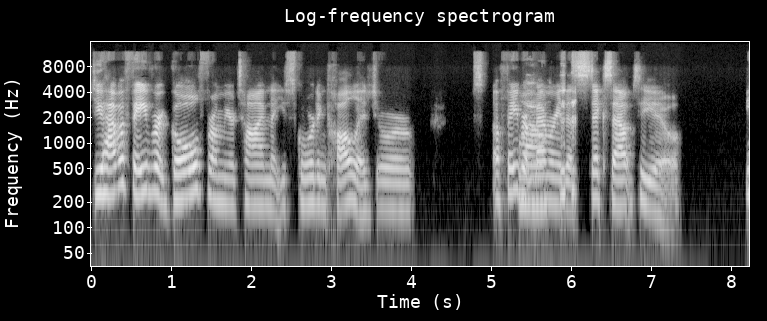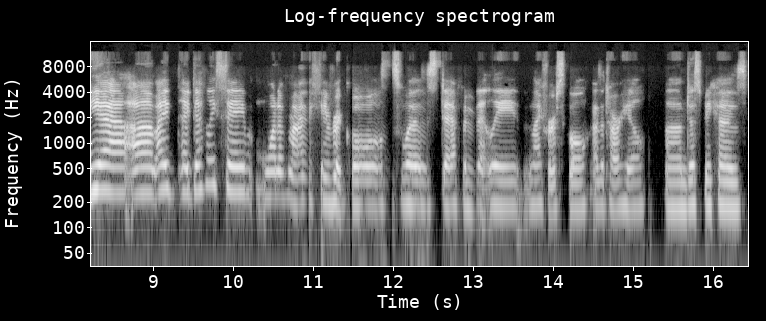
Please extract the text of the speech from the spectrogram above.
do you have a favorite goal from your time that you scored in college or a favorite wow. memory that sticks out to you yeah, um, I I definitely say one of my favorite goals was definitely my first goal as a Tar Heel. Um, just because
